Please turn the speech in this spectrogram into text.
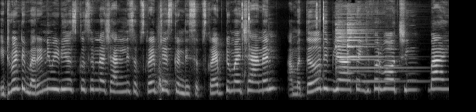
ఇటువంటి మరిన్ని వీడియోస్ కోసం నా ఛానల్ని సబ్స్క్రైబ్ చేసుకోండి. Subscribe to my channel. అమ్మతో Divya. Thank you for watching bye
